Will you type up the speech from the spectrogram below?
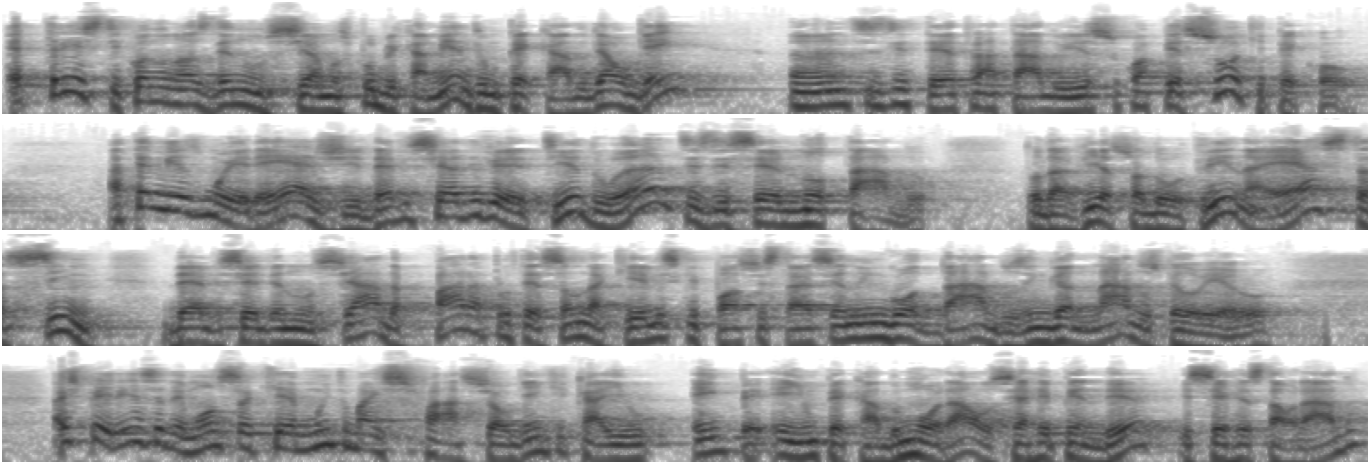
É triste quando nós denunciamos publicamente um pecado de alguém antes de ter tratado isso com a pessoa que pecou. Até mesmo o herege deve ser advertido antes de ser notado. Todavia, sua doutrina, esta sim, deve ser denunciada para a proteção daqueles que possam estar sendo engodados, enganados pelo erro. A experiência demonstra que é muito mais fácil alguém que caiu em, em um pecado moral se arrepender e ser restaurado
